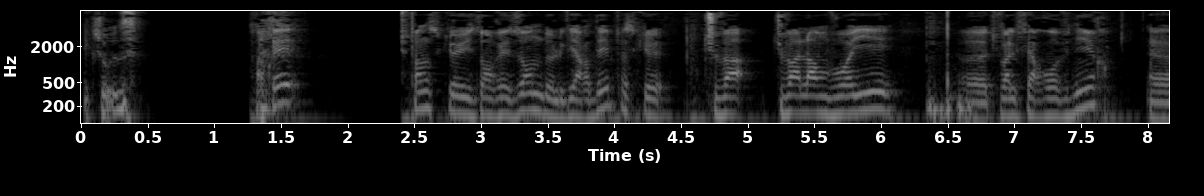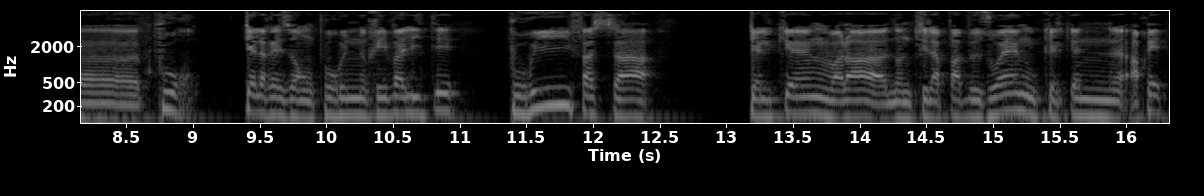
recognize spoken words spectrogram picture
quelque chose. Après, je pense qu'ils ont raison de le garder parce que tu vas, tu vas l'envoyer, euh, tu vas le faire revenir euh, pour quelle raison? Pour une rivalité pourrie face à quelqu'un voilà dont il n'a pas besoin ou quelqu'un après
